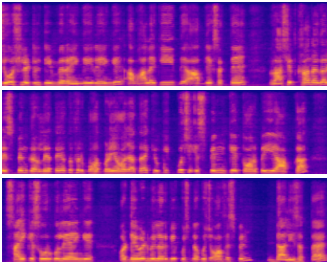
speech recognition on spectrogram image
जोश लिटिल टीम में रहेंगे ही रहेंगे। अब हालाँकि आप देख सकते हैं, राशिद खान अगर स्पिन कर लेते हैं तो फिर बहुत बढ़िया हो जाता है, क्योंकि कुछ स्पिन के तौर पे ये आपका साई किशोर को ले आएँगे। और डेविड मिलर भी कुछ ना कुछ ऑफ़ स्पिन डाल ही सकता है।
